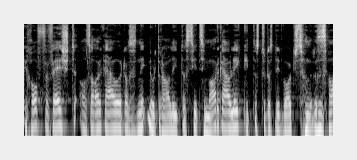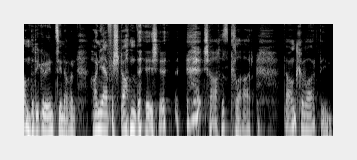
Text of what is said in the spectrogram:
Ich hoffe fest als Aargauer, dass es nicht nur daran liegt, dass es jetzt im Aargau liegt, dass du das nicht willst, sondern dass es andere Gründe sind. Aber habe ich auch verstanden. ist, ist alles klar. Danke, Martin.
